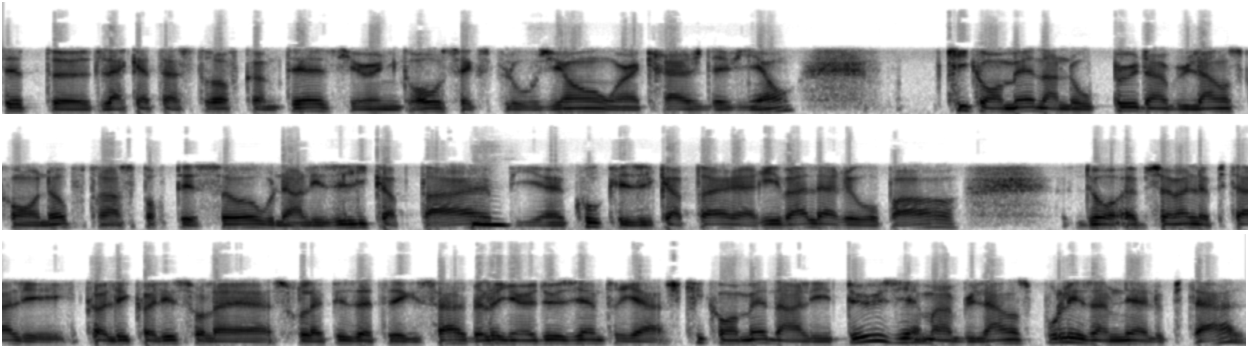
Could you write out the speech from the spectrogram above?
site de la catastrophe comme telle, s'il y a eu une grosse explosion ou un crash d'avion qui qu'on met dans nos peu d'ambulances qu'on a pour transporter ça ou dans les hélicoptères. Mm. Puis un coup que les hélicoptères arrivent à l'aéroport, dont absolument l'hôpital est collé collé sur la sur la piste d'atterrissage, ben là il y a un deuxième triage qui qu'on met dans les deuxièmes ambulances pour les amener à l'hôpital.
